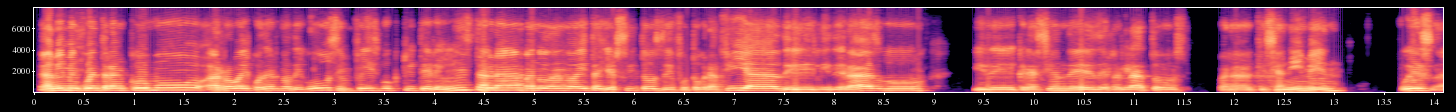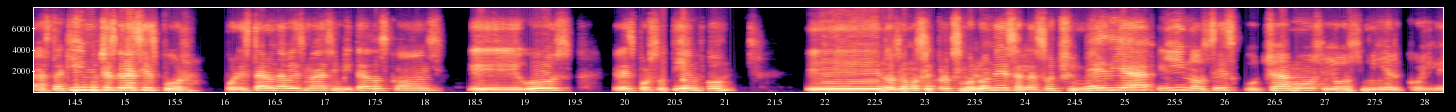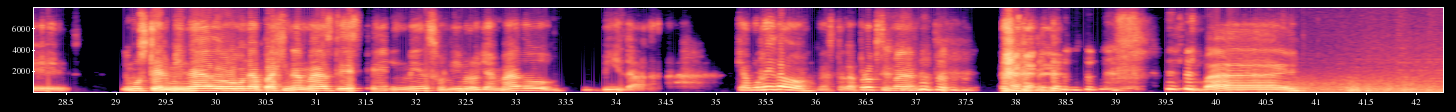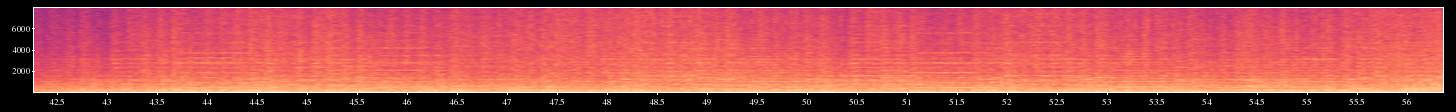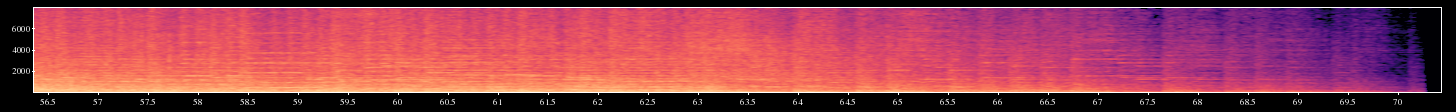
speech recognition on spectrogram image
a mí me encuentran como arroba el cuaderno de Gus en Facebook, Twitter e Instagram. Ando dando ahí tallercitos de fotografía, de liderazgo y de creación de, de relatos para que se animen pues hasta aquí, muchas gracias por, por estar una vez más invitados con eh, Gus, gracias por su tiempo. Eh, nos vemos el próximo lunes a las ocho y media y nos escuchamos los miércoles. Hemos terminado una página más de este inmenso libro llamado Vida. ¡Qué aburrido! Hasta la próxima. Bye.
